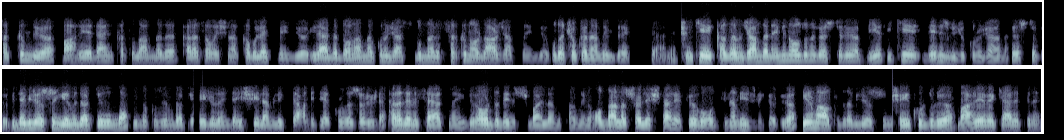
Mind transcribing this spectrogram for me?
Sakın diyor Bahriye'den katılanları Kara Savaşı'na kabul etmeyin diyor. İleride donanma kuracağız. Bunları sakın orada harcatmayın diyor. Bu da çok önemli bir direkt yani. Çünkü kazanacağından emin olduğunu gösteriyor. Bir, iki deniz gücü kuracağını gösteriyor. Bir de biliyorsun 24 yılında 1924 Eylül ayında eşiyle birlikte Hamidiye Kruvazörü'yle Karadeniz seyahatine gidiyor. Orada deniz subaylarını tanıyor. Onlarla söyleşiler yapıyor ve o dinamizmi görüyor. 26'da biliyorsun şeyi kurduruyor. Bahriye vekaletini.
